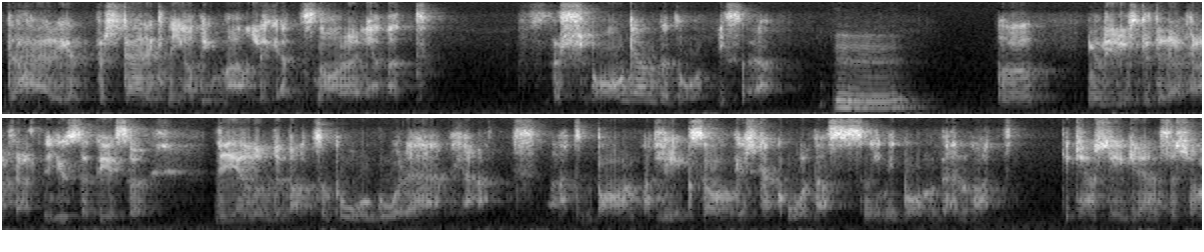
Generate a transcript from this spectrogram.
det här är en förstärkning av din manlighet snarare än ett försvagande då, gissar jag. Mm. Mm. Men det är lustigt det där framförallt. Just att det är så... Det är ändå en debatt som pågår det här med att, att barn, att leksaker ska kodas så in i bomben och att det kanske är gränser som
